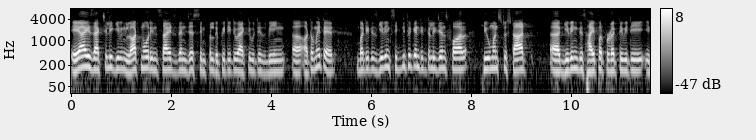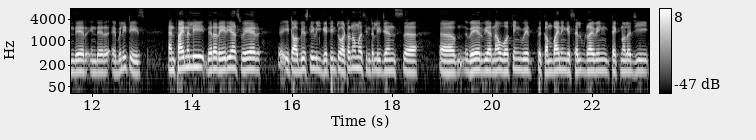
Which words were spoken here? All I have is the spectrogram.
AI is actually giving a lot more insights than just simple repetitive activities being uh, automated, but it is giving significant intelligence for humans to start uh, giving this hyper productivity in their, in their abilities. And finally, there are areas where it obviously will get into autonomous intelligence, uh, um, where we are now working with combining a self-driving technology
